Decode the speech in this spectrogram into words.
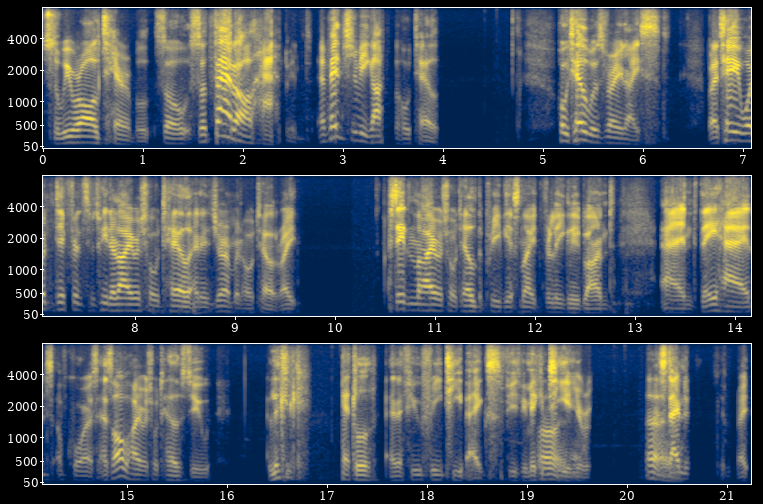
so we were all terrible. So so that all happened. Eventually we got to the hotel. Hotel was very nice. But i tell you one difference between an irish hotel and a german hotel right? I stayed in an Irish hotel the previous night for Legally Blonde, and they had, of course, as all Irish hotels do, a little kettle and a few free tea bags for you to be making Oh, tea in your room. Uh, Standard, right?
